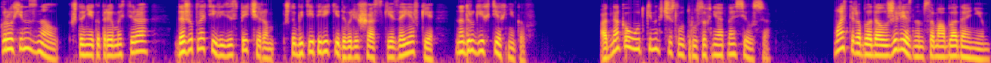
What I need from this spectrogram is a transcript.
Крохин знал, что некоторые мастера даже платили диспетчерам, чтобы те перекидывали шасские заявки на других техников. Однако Уткин к числу трусов не относился. Мастер обладал железным самообладанием,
